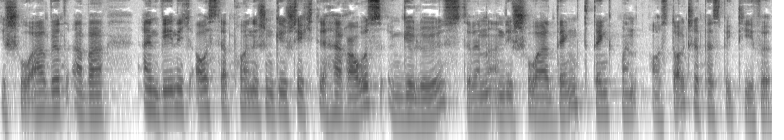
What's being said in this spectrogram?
Die Shoah wird aber ein wenig aus der polnischen Geschichte herausgelöst. Wenn man an die Shoah denkt, denkt man aus deutscher Perspektive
